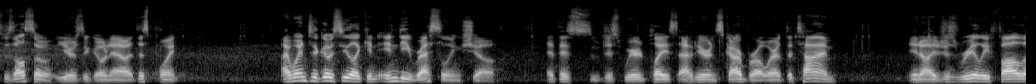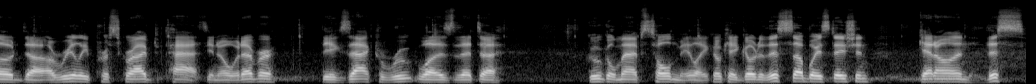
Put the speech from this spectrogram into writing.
this was also years ago now. At this point, I went to go see like an indie wrestling show at this this weird place out here in Scarborough, where at the time You know, I just really followed uh, a really prescribed path, you know, whatever the exact route was that uh, Google Maps told me. Like, okay, go to this subway station, get on this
